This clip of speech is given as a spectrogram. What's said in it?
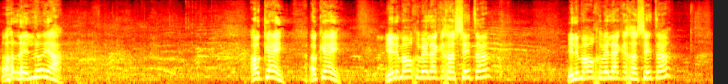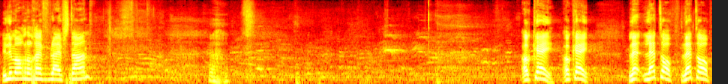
Halleluja! Oké, oké. Jullie mogen weer lekker gaan zitten. Jullie mogen weer lekker gaan zitten. Jullie mogen nog even blijven staan. Oké, oké. Let, op, let op.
